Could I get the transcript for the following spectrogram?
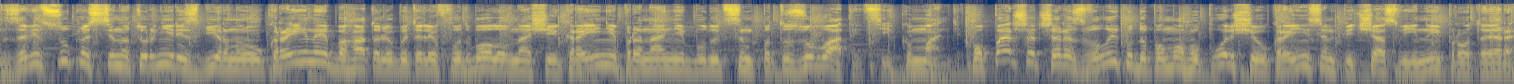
За відсутності на турнірі збірної України багато любителів футболу в нашій країні принаймні будуть симпатизувати цій команді. По-перше, через велику допомогу Польщі українцям під час війни проти РФ.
